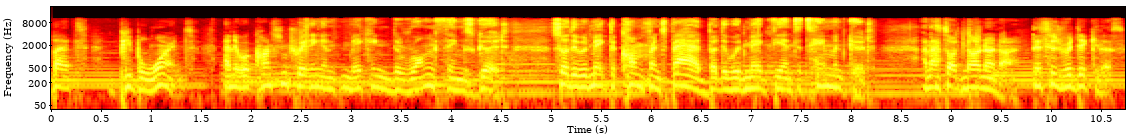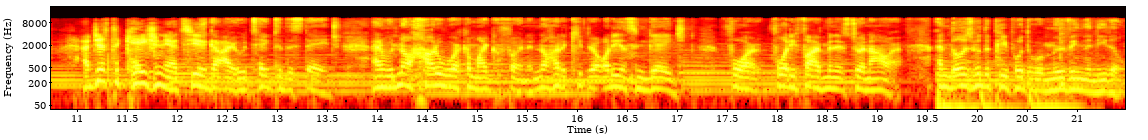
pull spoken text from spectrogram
but people weren't. And they were concentrating on making the wrong things good. So they would make the conference bad, but they would make the entertainment good. And I thought, no, no, no, this is ridiculous. And just occasionally I'd see a guy who would take to the stage and would know how to work a microphone and know how to keep their audience engaged for 45 minutes to an hour. And those were the people that were moving the needle.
